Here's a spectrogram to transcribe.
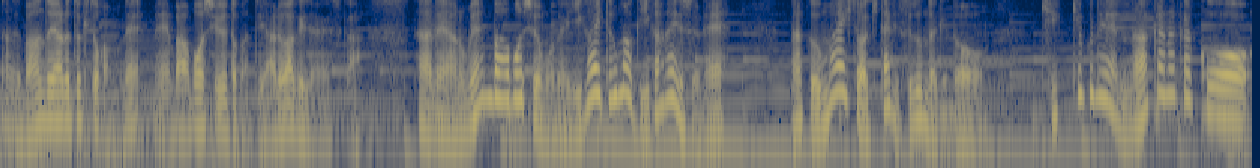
なのでバンドやる時とかもねメンバー募集とかってやるわけじゃないですか。ただねあのメンバー募集もね意外とうまくいかないんですよね。なんか上手い人は来たりするんだけど結局ねなかなかこ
